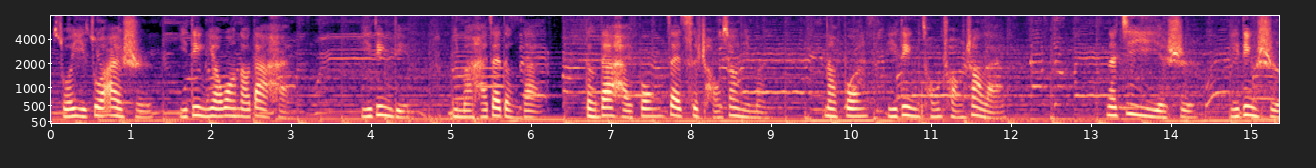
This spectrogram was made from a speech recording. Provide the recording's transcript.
所以做爱时一定要望到大海，一定的，你们还在等待，等待海风再次朝向你们，那风一定从床上来，那记忆也是，一定是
